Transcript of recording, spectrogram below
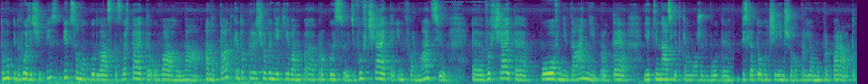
Тому, підводячи підсумок, будь ласка, звертайте увагу на анотатки до речовин, які вам е, прописують, вивчайте інформацію, е, вивчайте повні дані про те, які наслідки можуть бути після того чи іншого прийому препарату.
